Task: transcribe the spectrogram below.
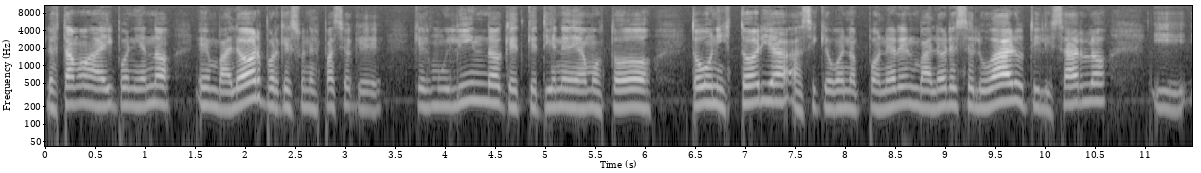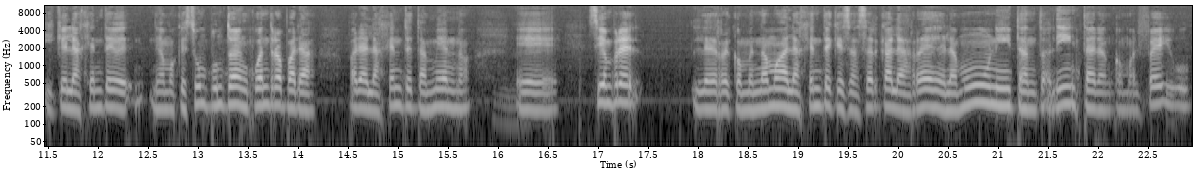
lo estamos ahí poniendo en valor, porque es un espacio que, que es muy lindo, que, que tiene, digamos, todo toda una historia, así que bueno, poner en valor ese lugar, utilizarlo y, que la gente, digamos, que es un punto de encuentro para, para la gente también, ¿no? Eh, siempre le recomendamos a la gente que se acerca a las redes de la MUNI, tanto al Instagram como al Facebook,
